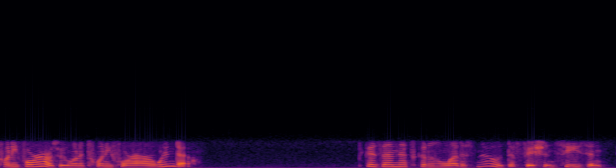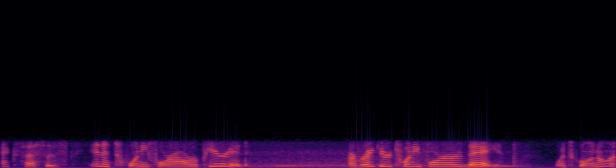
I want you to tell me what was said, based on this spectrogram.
24 hours. We want a 24 hour window. Because then that's going to let us know deficiencies and excesses in a 24 hour period. A regular 24 hour day, what's going on?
